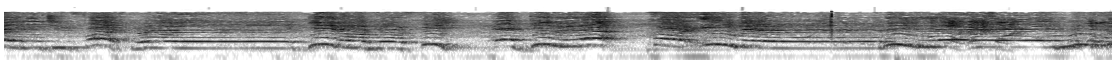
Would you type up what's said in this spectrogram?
going into fourth grade. Get on your feet and give it up for Eden. We're gonna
